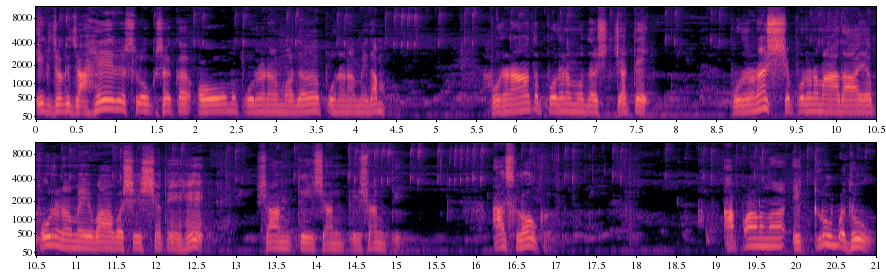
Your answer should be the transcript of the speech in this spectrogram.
એક જગ જાહેર શ્લોક છે કે ઓમ પૂર્ણમદ પૂર્ણમિદમ. પૂર્ણાત પૂર્ણમુદશ્ચતે પૂર્ણશ્ય પૂર્ણમાદાય પૂર્ણમેવાવશિષ્યતે. હે. શાંતિ શાંતિ શાંતિ. આ શ્લોક આપણને એટલું બધું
